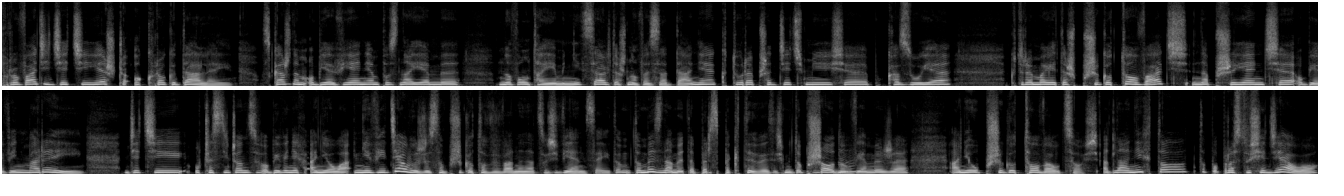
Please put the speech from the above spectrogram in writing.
prowadzi dzieci jeszcze o krok dalej. Z każdym objawieniem poznajemy nową tajemnicę, ale też nowe zadanie, które przed dziećmi się pokazuje, które ma je też przygotować na przyjęcie objawień Maryi. Dzieci, uczestnicząc w objawieniach anioła, nie wiedziały, że są przygotowywane na coś więcej. To, to my znamy te perspektywy, jesteśmy do przodu, Mhm. wiemy, że anioł przygotował coś, a dla nich to, to po prostu się działo.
